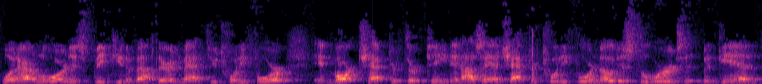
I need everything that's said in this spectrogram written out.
what our Lord is speaking about there in Matthew 24, in Mark chapter 13. In Isaiah chapter 24, notice the words that begin,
